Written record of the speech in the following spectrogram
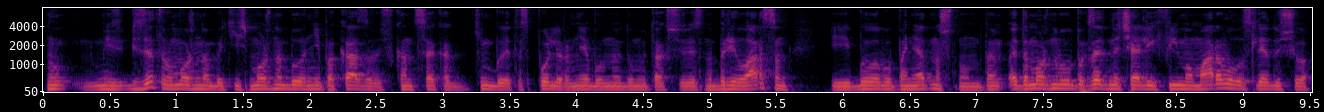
Ну, без этого можно обойтись. Можно было не показывать в конце, каким бы это спойлером не было, но я думаю, так все известно, Бри Ларсон, и было бы понятно, что он там... Это можно было показать в начале их фильма Марвела следующего,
